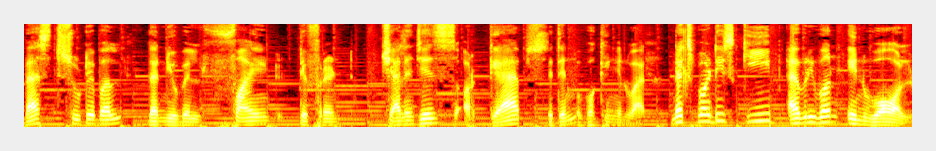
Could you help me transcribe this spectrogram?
best suitable, then you will find different challenges or gaps within working environment. Next point is keep everyone involved.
